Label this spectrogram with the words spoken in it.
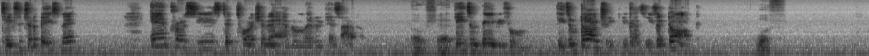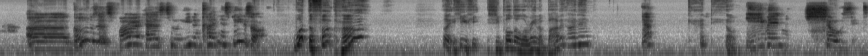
takes it to the basement, and proceeds to torture the ever living piss out of him. Oh shit. Feeds him baby food, feeds him dog treats because he's a dog. Woof. Uh, goes as far as to even cutting his penis off. What the fuck? Huh? Like he, he she pulled a Lorena Bobbitt on him? Yep. God damn. Even shows it.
